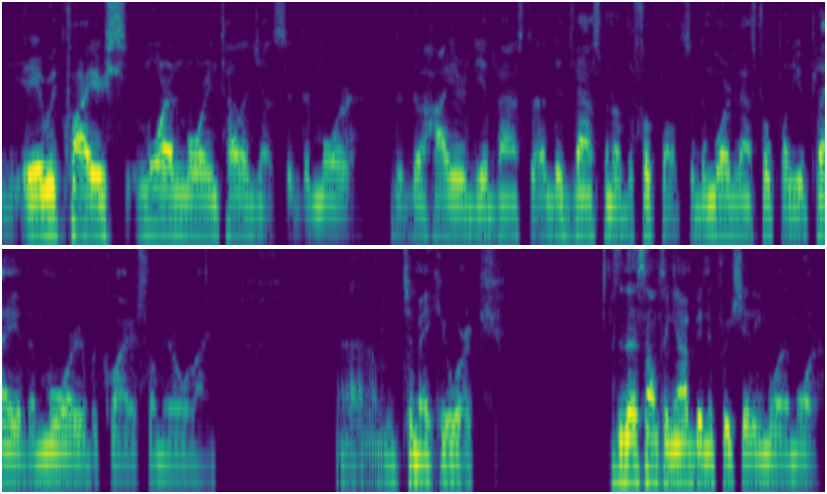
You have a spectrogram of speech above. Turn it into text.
it requires more and more intelligence. The more the, the higher the advanced uh, the advancement of the football. So the more advanced football you play, the more it requires from your O line um, to make it work so that's something I've been appreciating more and more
